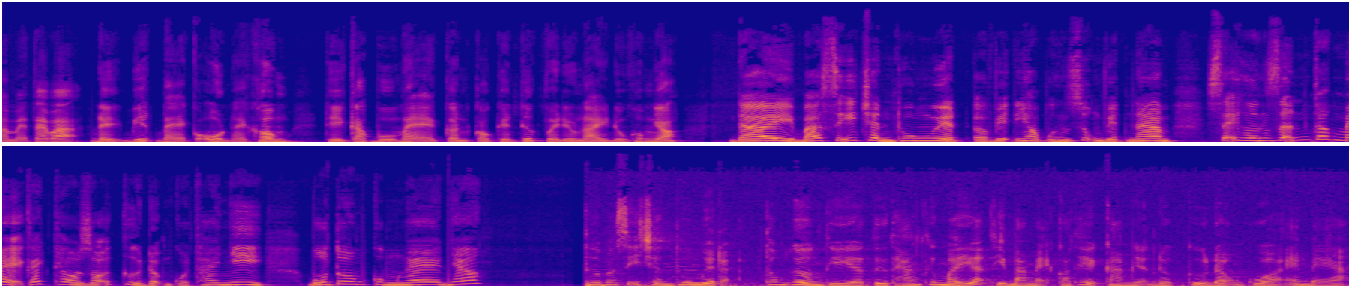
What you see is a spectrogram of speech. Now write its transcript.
À mẹ Tép ạ, để biết bé có ổn hay không thì các bố mẹ cần có kiến thức về điều này đúng không nhỉ? Đây, bác sĩ Trần Thu Nguyệt ở Viện Y học ứng dụng Việt Nam sẽ hướng dẫn các mẹ cách theo dõi cử động của thai nhi. Bố Tôm cùng nghe nhé. Thưa bác sĩ Trần Thu Nguyệt ạ, thông thường thì từ tháng thứ mấy ạ thì bà mẹ có thể cảm nhận được cử động của em bé ạ?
